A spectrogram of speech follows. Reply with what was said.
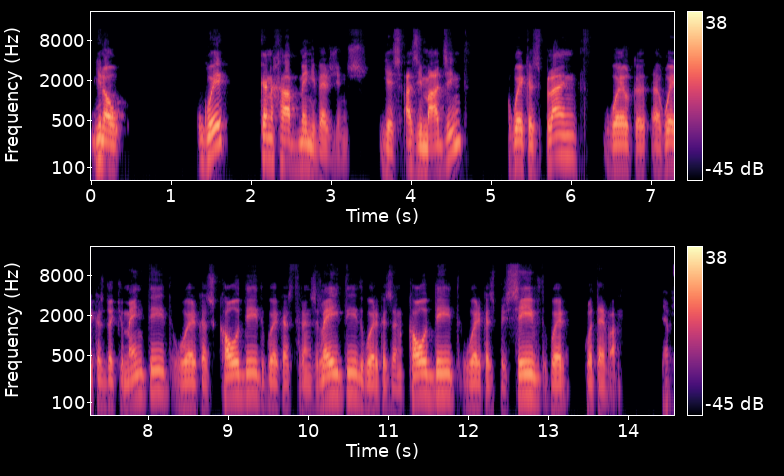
You know, we can have many versions. Yes, as imagined, work as planned, work, uh, work as documented, work as coded, work as translated, work as encoded, work as perceived, work whatever. Yep.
